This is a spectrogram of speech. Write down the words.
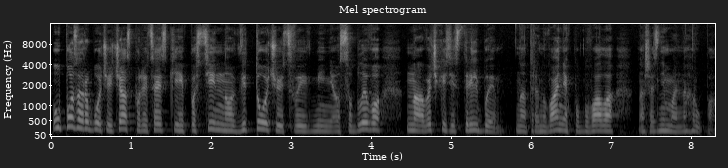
У позаробочий час поліцейські постійно відточують свої вміння, особливо навички зі стрільби. На тренуваннях побувала наша знімальна група.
